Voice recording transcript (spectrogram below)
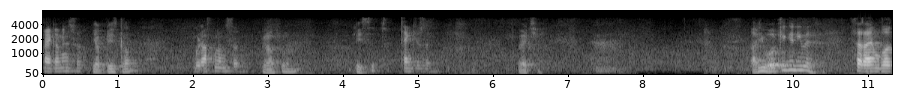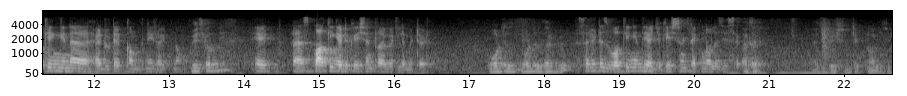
May I come in, sir? Yeah, please come. Good afternoon, sir. Good afternoon. Please sit. Thank you, sir. Right. Are you working anywhere? Sir, I am working in a edutech company right now. Which company? It uh, Sparking Education Private Limited. What is what does that do? Sir, it is working in the educational technology sector. Okay. Education technology.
